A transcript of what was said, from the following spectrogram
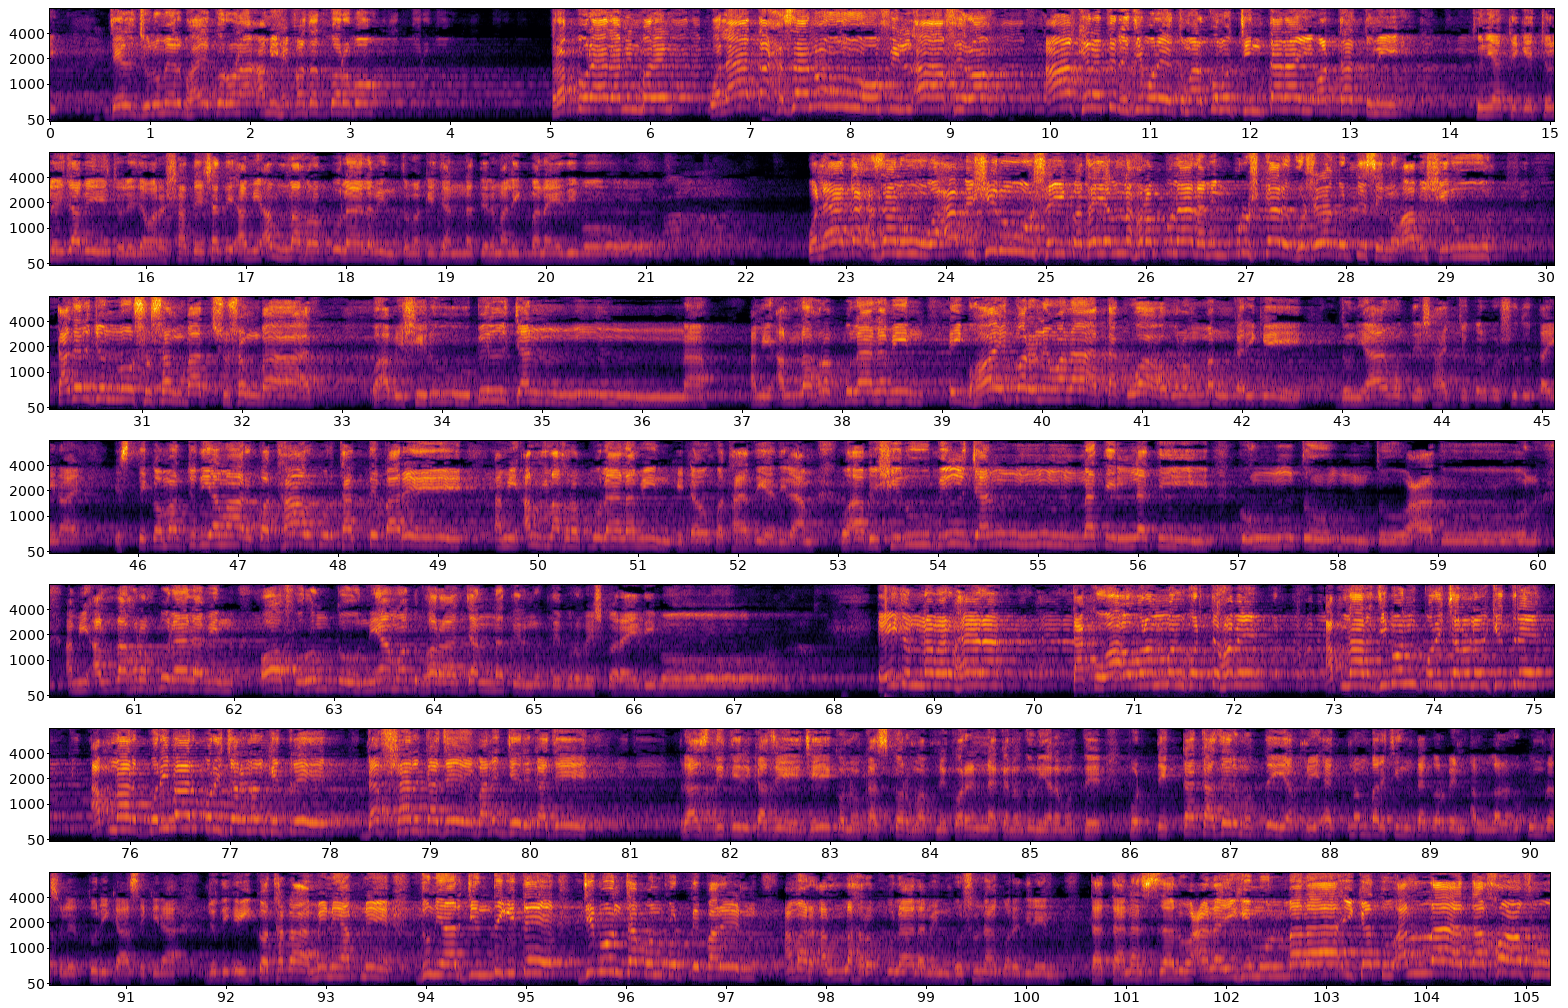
জেল জুলুমের ভয় করো না, আমি হেফাজত করব। রব্বুল আলমিন বলেন আখিরাতের জীবনে তোমার কোনো চিন্তা নাই, অর্থাৎ তুমি দুনিয়া থেকে চলে যাবে, চলে যাওয়ার সাথে সাথে আমি আল্লাহ রব্বুল আলমিন তোমাকে জান্নাতের মালিক বানিয়ে দিব। সেই কথাই আল্লাহ রাব্বুল আলামিন পুরস্কার ঘোষণা করতেছেন ওয়াবশিরু তাদের জন্য সুসংবাদ সুসংবাদ। ওয়াবশিরু বিল জান্নাহ। আমি আল্লাহ রাব্বুল আলামিন এই ভয় করনেওয়ালা তাকওয়া অবলম্বনকারীকে দুনিয়ার মধ্যে সাহায্য করব, শুধু তাই নয়, ইস্তেকমাত যদি আমার কথার উপর থাকতে পারে, আমি আল্লাহ রব্বুল আলমিন এটাও কথা দিয়ে দিলাম ও আবিশিরু বিল জান্নাতিল্লাতি কুনতুম তুআদুন। আমি আল্লাহ রব্বুল আলমিন অফুরন্ত নিয়ামত ভরা জান্নাতের মধ্যে প্রবেশ করাই দিব। এই জন্য আমার ভাইয়েরা তাকুয়া অবলম্বন করতে হবে। আপনার জীবন পরিচালনার ক্ষেত্রে আপনার পরিবার পরিচালনার ক্ষেত্রে ব্যবসার কাজে বাণিজ্যের কাজে রাজনীতির কাজে যে কোনো কাজকর্ম আপনি করেন না কেন, দুনিয়ার মধ্যে প্রত্যেকটা কাজের মধ্যেই আপনি এক নম্বরে চিন্তা করবেন, আল্লাহর হুকুম, রাসুলের তরিকা আছে কিনা? যদি এই কথাটা মেনে আপনি দুনিয়ার জিন্দিগিতে জীবন যাপন করতে পারেন, আমার আল্লাহ রব্বুল আলমিন ঘোষণা করে দিলেন তা তানাজ্জালু আলাইহিমুল মালাইকাতু আল্লাহ তাখাফু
